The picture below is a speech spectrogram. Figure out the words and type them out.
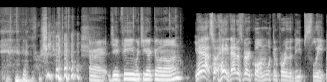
All right, JP, what you got going on? Yeah, so hey, that is very cool. I'm looking forward to the deep sleep.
